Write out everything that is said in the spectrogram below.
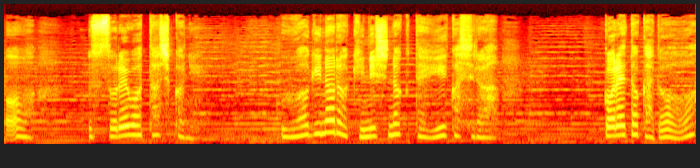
あそれは確かに。上着なら気にしなくていいかしら。これとかどう？うわ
